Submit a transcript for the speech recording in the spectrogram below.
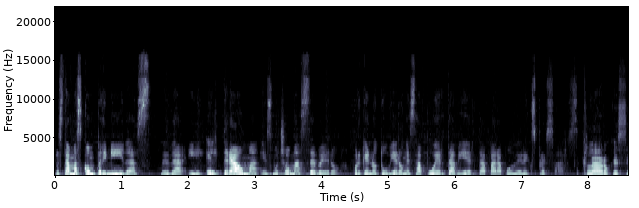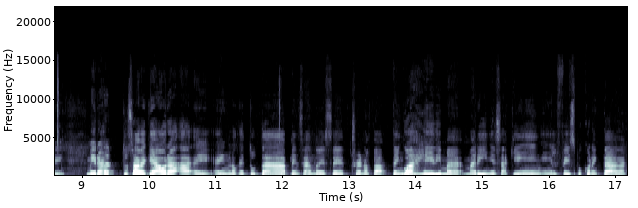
están más comprimidas, ¿verdad? Y el trauma es mucho más severo porque no tuvieron esa puerta abierta para poder expresarse. Claro que sí. Mira, Pues- tú sabes que ahora ah, eh, en lo que tú estás pensando ese train of thought, tengo a Heidi Ma- Mariñez aquí en, en el Facebook conectada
